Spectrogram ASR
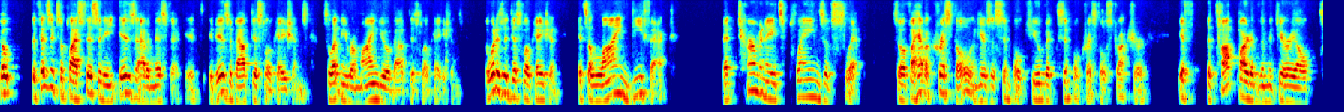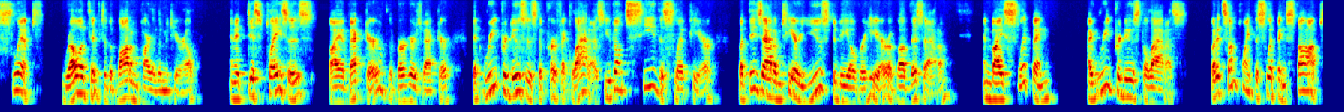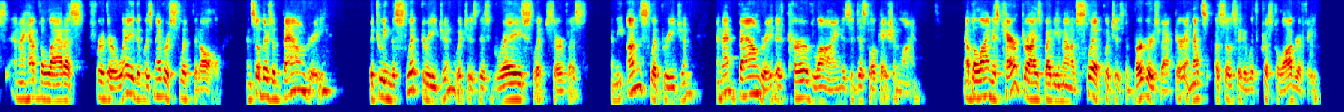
So the physics of plasticity is atomistic. It, it is about dislocations. So let me remind you about dislocations. So what is a dislocation? It's a line defect that terminates planes of slip. So if I have a crystal, and here's a simple cubic, simple crystal structure, if the top part of the material slips relative to the bottom part of the material, and it displaces by a vector, the Burgers vector, that reproduces the perfect lattice. You don't see the slip here, but these atoms here used to be over here above this atom. And by slipping, I reproduce the lattice. But at some point, the slipping stops, and I have the lattice further away that was never slipped at all. And so there's a boundary between the slipped region, which is this gray slip surface, and the unslipped region. And that boundary, the curved line, is a dislocation line. Now, the line is characterized by the amount of slip, which is the Burgers vector, and that's associated with crystallography.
